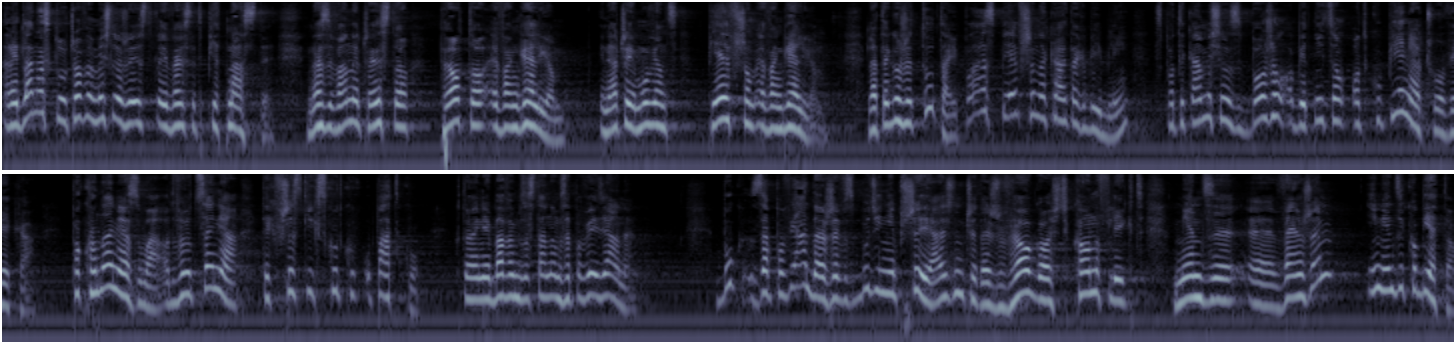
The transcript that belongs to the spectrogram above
Ale dla nas kluczowy myślę, że jest tutaj werset 15, nazywany często protoewangelią, inaczej mówiąc pierwszą Ewangelią. Dlatego, że tutaj po raz pierwszy na kartach Biblii spotykamy się z Bożą obietnicą odkupienia człowieka, pokonania zła, odwrócenia tych wszystkich skutków upadku, które niebawem zostaną zapowiedziane. Bóg zapowiada, że wzbudzi nieprzyjaźń, czy też wrogość, konflikt między e, wężem i między kobietą,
